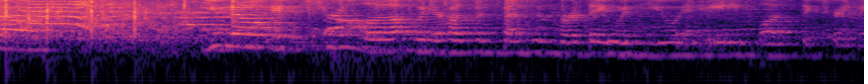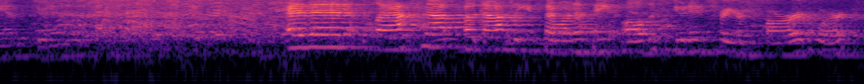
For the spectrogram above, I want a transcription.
So, you know it's true love when your husband spends his birthday with you and 80 plus sixth grade band students. And then last not, but not least, I want to thank all the students for your hard work.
